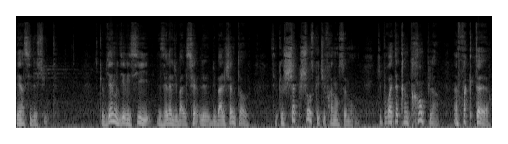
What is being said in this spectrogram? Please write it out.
Et ainsi de suite que viennent nous dire ici les élèves du Baal, c'est que chaque chose que tu feras dans ce monde, qui pourrait être un tremplin, un facteur,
